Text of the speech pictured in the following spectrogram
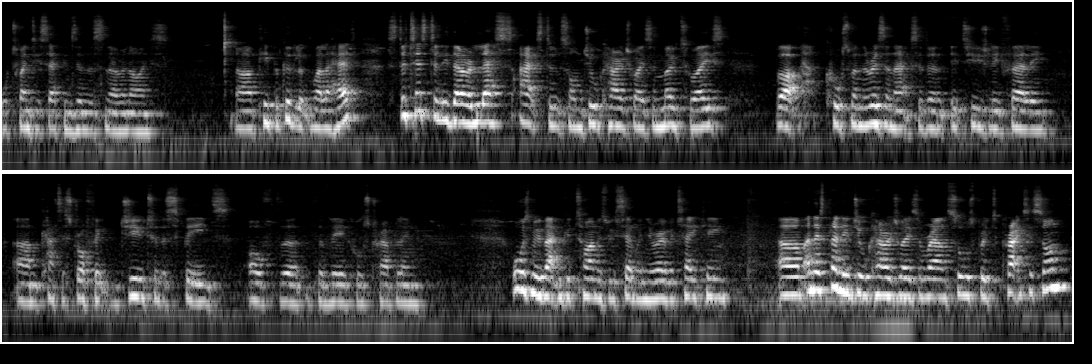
or 20 seconds in the snow and ice. Uh, keep a good look well ahead. Statistically, there are less accidents on dual carriageways and motorways, but of course, when there is an accident, it's usually fairly um, catastrophic due to the speeds of the, the vehicles travelling. Always move out in good time, as we said, when you're overtaking. Um, and there's plenty of dual carriageways around Salisbury to practice on.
